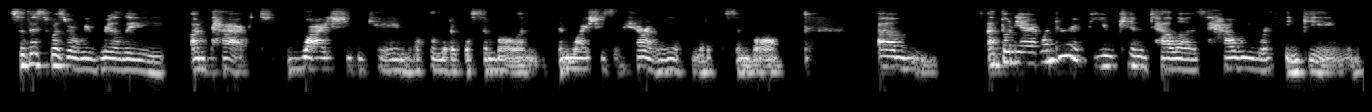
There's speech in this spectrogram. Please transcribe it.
so this was where we really unpacked why she became a political symbol and, and why she's inherently a political symbol. Um, Antonia, I wonder if you can tell us how we were thinking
